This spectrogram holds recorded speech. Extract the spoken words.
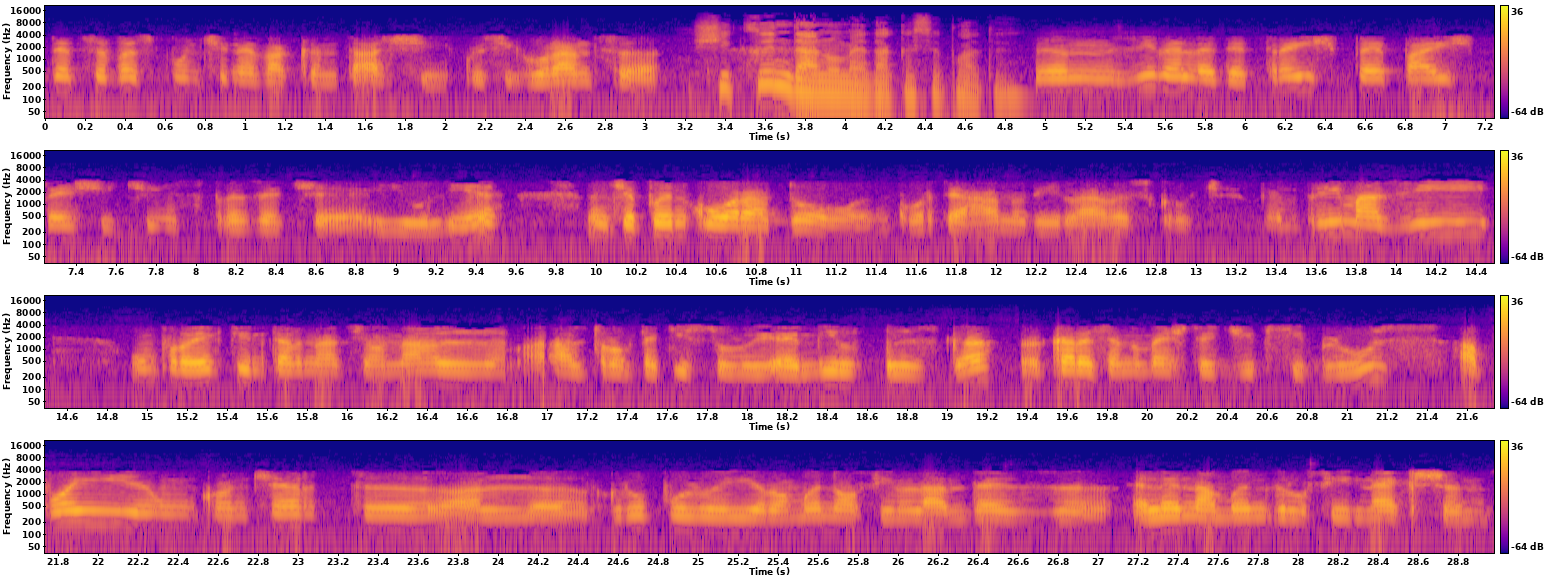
de să vă spun cine va cânta și cu siguranță... Și când anume, dacă se poate? În zilele de 13, 14 și 15 iulie, începând cu ora 2 în Curtea Hanului la Răscruce. În prima zi un proiect internațional al trompetistului Emil Bâzgă, care se numește Gypsy Blues, apoi un concert uh, al uh, grupului româno-finlandez uh, Elena Mândru Fin Actions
